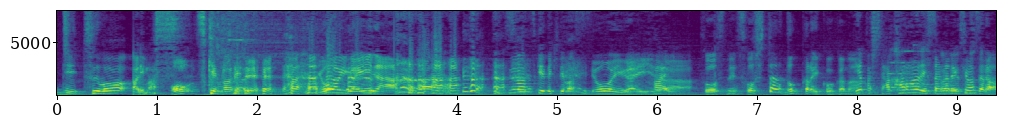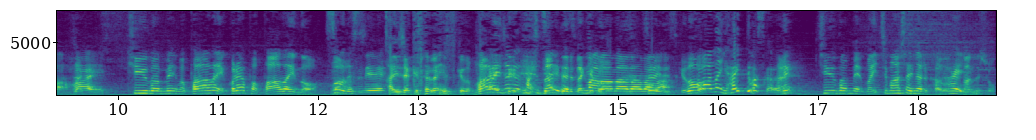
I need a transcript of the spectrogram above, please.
実はあります。おつけてきて用意がいいな。実はつけてきてます。用意がいいな、はそうですね。そしたらどっから行こうかな。やっぱ下からですかね下から行きますそしたらかはい。9番目、まあ、パーナイン。これはやっぱパーナインの、まあそうですね。最弱じゃないですけど。パーナインってまあなってるだけどまあまあまあまあですけど。パワーナイン入ってますからはい。ね、、9番目、まあ、一番下になるカードはい。って何でしょう、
